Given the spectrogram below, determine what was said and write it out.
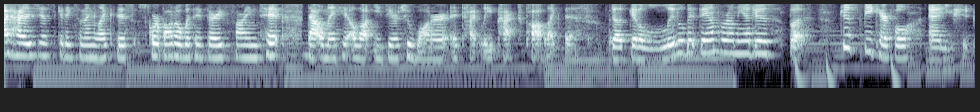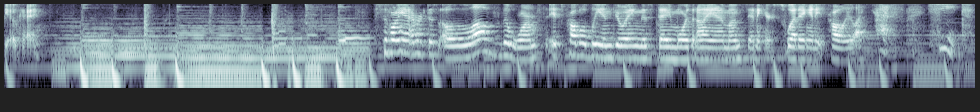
I highly suggest getting something like this squirt bottle with a very fine tip. That will make it a lot easier to water a tightly packed pot like this. It does get a little bit damp around the edges, but just be careful and you should be okay. Stephania erectas love the warmth. It's probably enjoying this day more than I am. I'm standing here sweating and it's probably like, yes, heat.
